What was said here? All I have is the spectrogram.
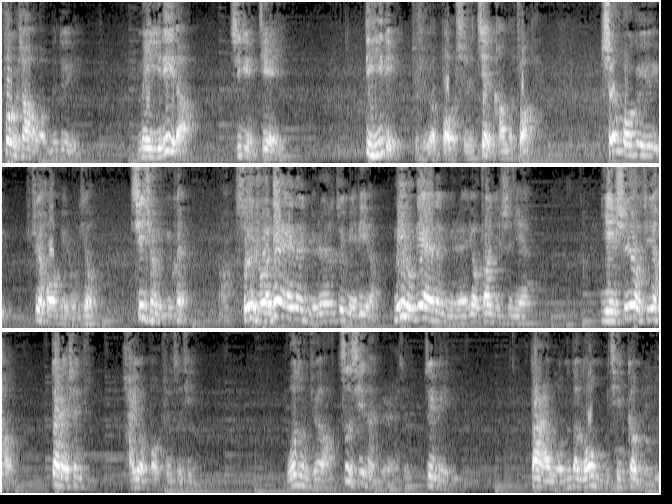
奉上我们对美丽的。几点建议：第一点就是要保持健康的状态，生活规律，睡好美容觉，心情愉快啊。所以说，恋爱的女人是最美丽的，没有恋爱的女人要抓紧时间，饮食要均衡，锻炼身体，还要保持自信。我总觉得啊，自信的女人是最美丽。当然，我们的老母亲更美丽，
